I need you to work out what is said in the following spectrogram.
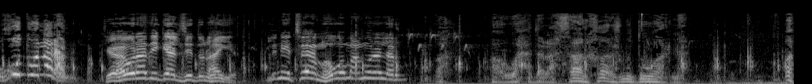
غدوه نرهب يا هو راضي قال زيد نهير لين يتفاهم هو مع منى الأرض. آه واحد الأحصان خارج من دوارنا. آه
